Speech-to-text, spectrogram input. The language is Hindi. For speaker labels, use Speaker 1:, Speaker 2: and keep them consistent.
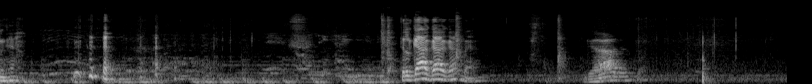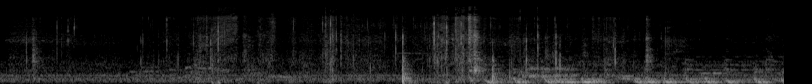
Speaker 1: चल गा गा गा मैं। गा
